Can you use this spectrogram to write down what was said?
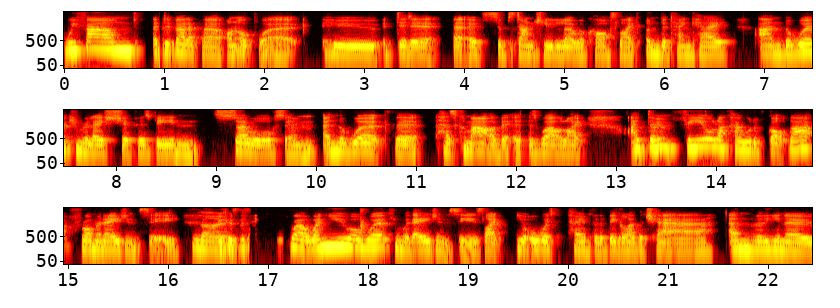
we found a developer on Upwork who did it at a substantially lower cost, like under 10k. And the working relationship has been so awesome. And the work that has come out of it as well. Like, I don't feel like I would have got that from an agency. No. Because the thing, well, when you are working with agencies, like you're always paying for the big leather chair and the, you know,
